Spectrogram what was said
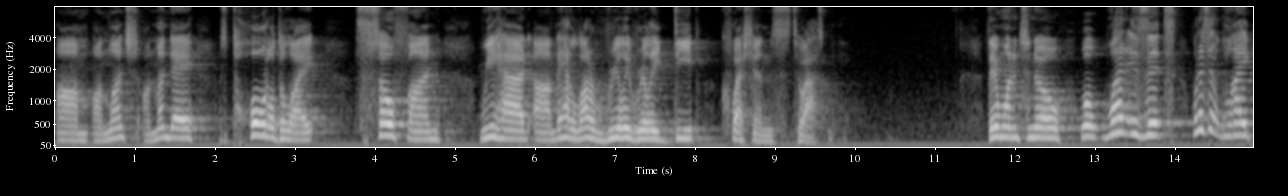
um, on lunch on Monday. It was a total delight, so fun. We had, um, they had a lot of really, really deep questions to ask me. They wanted to know, well, what is it? What is it like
